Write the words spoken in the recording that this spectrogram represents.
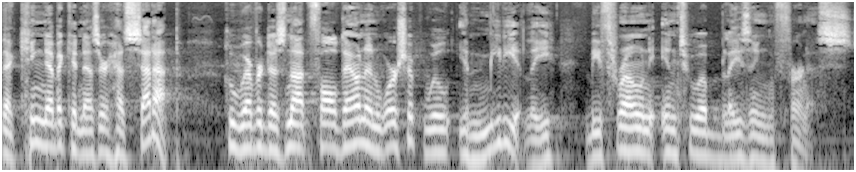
that King Nebuchadnezzar has set up. Whoever does not fall down and worship will immediately be thrown into a blazing furnace.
